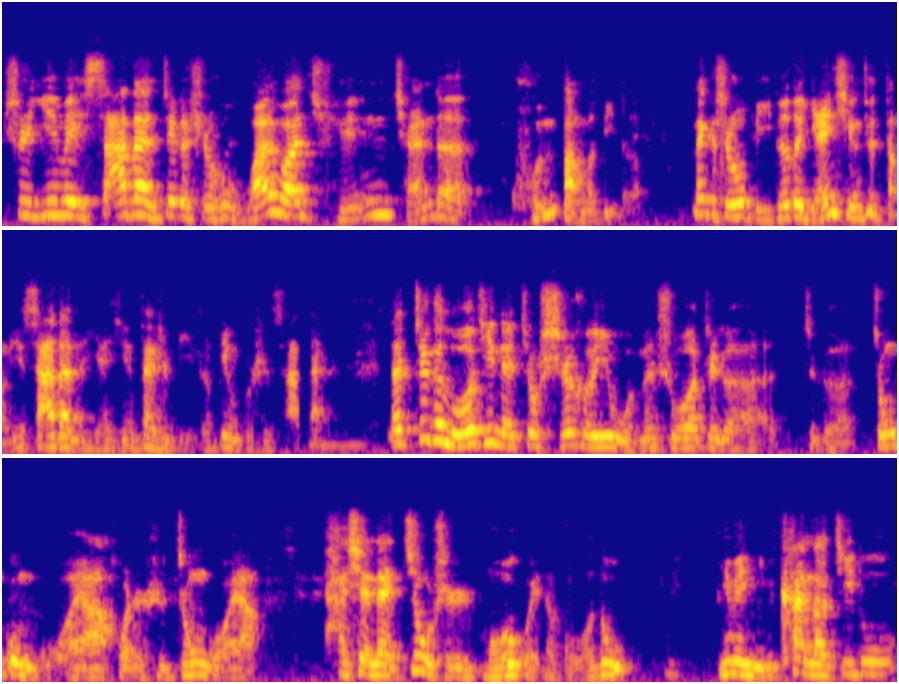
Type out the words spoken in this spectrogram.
是因为撒旦这个时候完完全全的捆绑了彼得，那个时候彼得的言行就等于撒旦的言行，但是彼得并不是撒旦。那这个逻辑呢，就适合于我们说这个这个中共国呀，或者是中国呀，它现在就是魔鬼的国度，因为你们看到基督。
